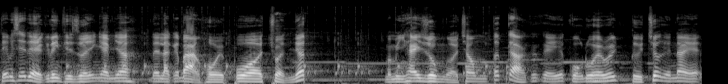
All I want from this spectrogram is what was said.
Thế mình sẽ để cái link phía dưới anh em nhá. Đây là cái bảng hồi pua chuẩn nhất Mà mình hay dùng ở trong tất cả các cái cuộc đua Heroic từ trước đến nay ấy.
